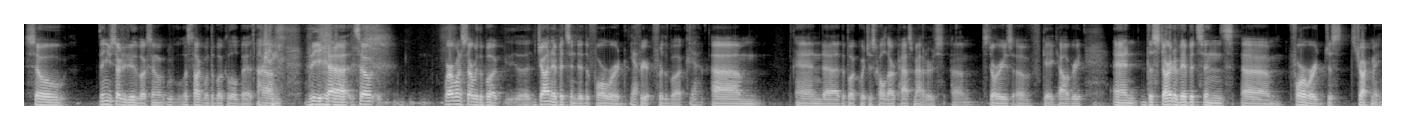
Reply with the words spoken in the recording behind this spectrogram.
So then you started to do the book. So let's talk about the book a little bit. Um, the uh, so where I want to start with the book, uh, John Ibbotson did the foreword Yeah. for for the book. Yeah. Um, and uh, the book, which is called Our Past Matters: um, Stories of Gay Calgary. And the start of Ibbotson's um, foreword just struck me.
